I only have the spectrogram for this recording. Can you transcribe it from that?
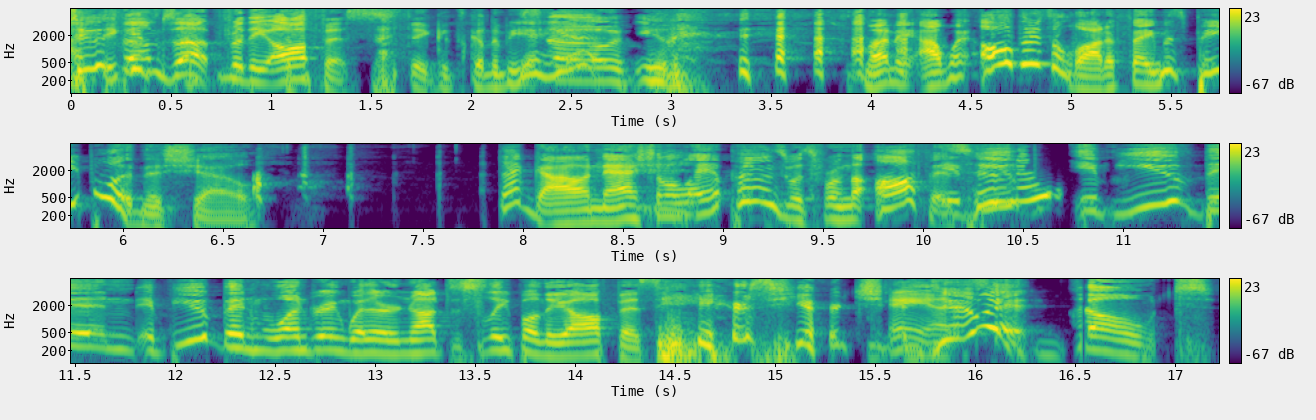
Two thumbs up for The Office. I think it's going to be a so hit. you Funny. I went. Oh, there's a lot of famous people in this show. That guy on National Lampoons was from The Office. if Who you knew? if you've been if you've been wondering whether or not to sleep on The Office, here's your chance. Do it. Don't.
